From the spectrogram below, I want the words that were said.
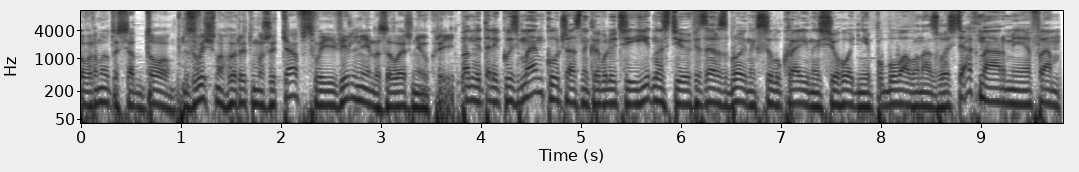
повернутися до звичного ритму життя в своїй вільній незалежній Україні. Пан Віталій Кузьменко, учасник революції гідності, офіцер збройних сил України, сьогодні побував у нас в гостях на армії FM.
